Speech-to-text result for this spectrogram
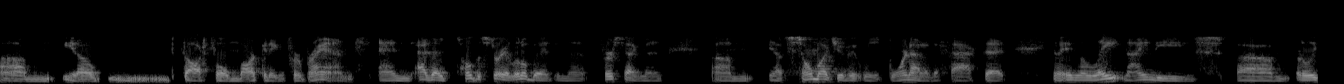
um, you know, thoughtful marketing for brands. And as I told the story a little bit in the first segment, um, you know, so much of it was born out of the fact that, you know, in the late 90s, um, early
